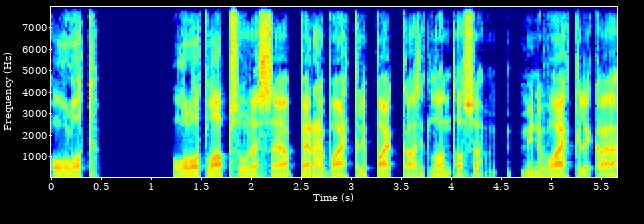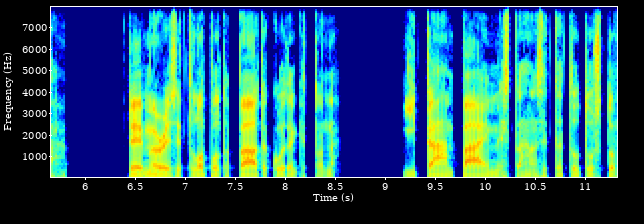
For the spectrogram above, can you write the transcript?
olot, olot lapsuudessa ja perhe vaihteli paikkaa sitten Lontoossa, minne vaihtelikaan ja Dave Murray sitten lopulta päätyi kuitenkin tonne itään päin, mistä hän sitten tutustui,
